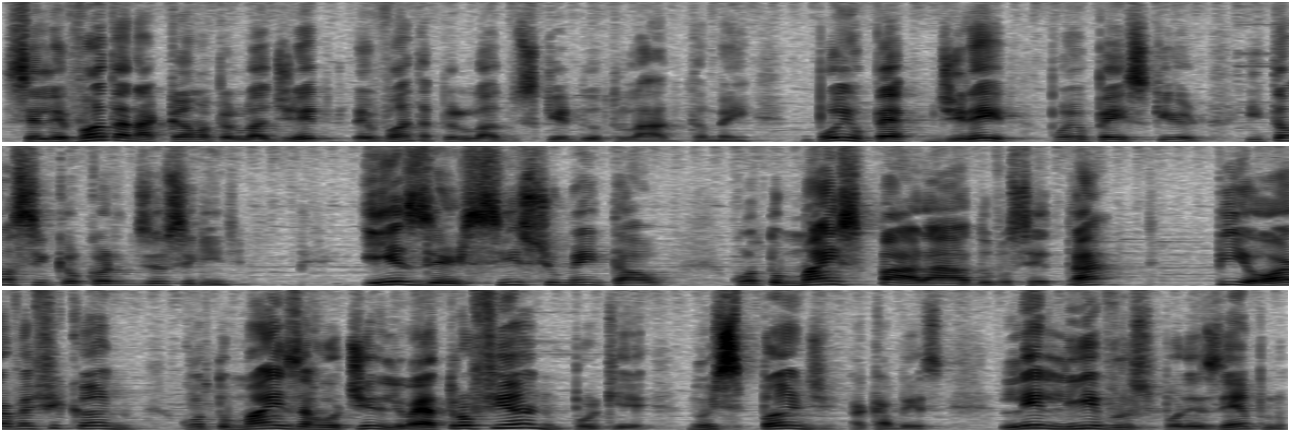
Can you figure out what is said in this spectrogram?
Você levanta na cama pelo lado direito, levanta pelo lado esquerdo do outro lado também. Põe o pé direito, põe o pé esquerdo. Então, assim que eu quero dizer o seguinte: exercício mental. Quanto mais parado você está, pior vai ficando. Quanto mais a rotina, ele vai atrofiando, porque não expande a cabeça. Lê livros, por exemplo,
